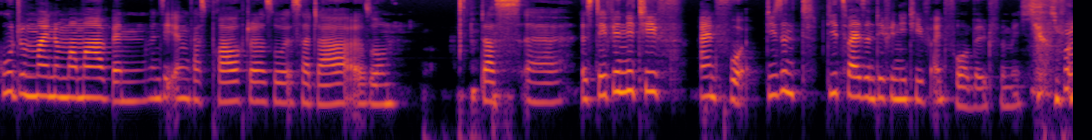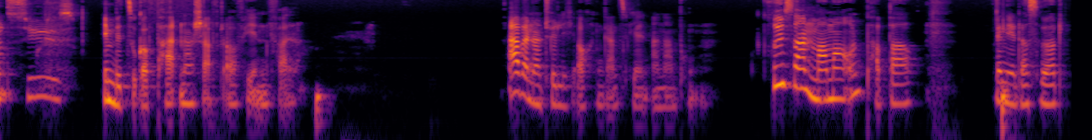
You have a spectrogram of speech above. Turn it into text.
gut um meine Mama, wenn, wenn sie irgendwas braucht oder so, ist er da. Also das äh, ist definitiv ein Vor. Die sind, die zwei sind definitiv ein Vorbild für mich. Das ist voll süß. In Bezug auf Partnerschaft auf jeden Fall. Aber natürlich auch in ganz vielen anderen Punkten. Grüße an Mama und Papa, wenn ihr das hört.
